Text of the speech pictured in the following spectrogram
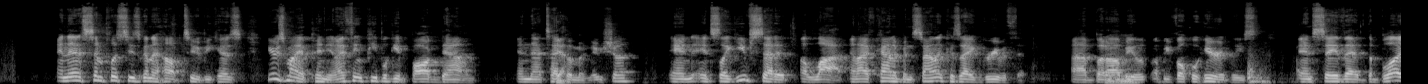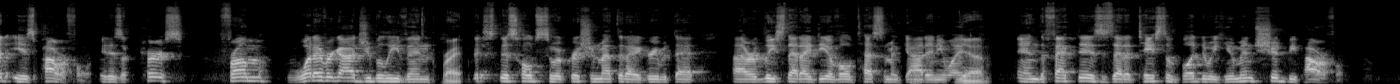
and then simplicity is going to help too because here's my opinion. I think people get bogged down in that type Yeah. of minutia, and it's like you've said it a lot, and I've kind of been silent because I agree with it. Uh, but I'll be I'll be vocal here at least and say that the blood is powerful. It is a curse from whatever god you believe in. Right. This this holds to a Christian method. I agree with that, uh, or at least that idea of Old Testament God anyway. Yeah. And the fact is, is that a taste of blood to a human should be powerful.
